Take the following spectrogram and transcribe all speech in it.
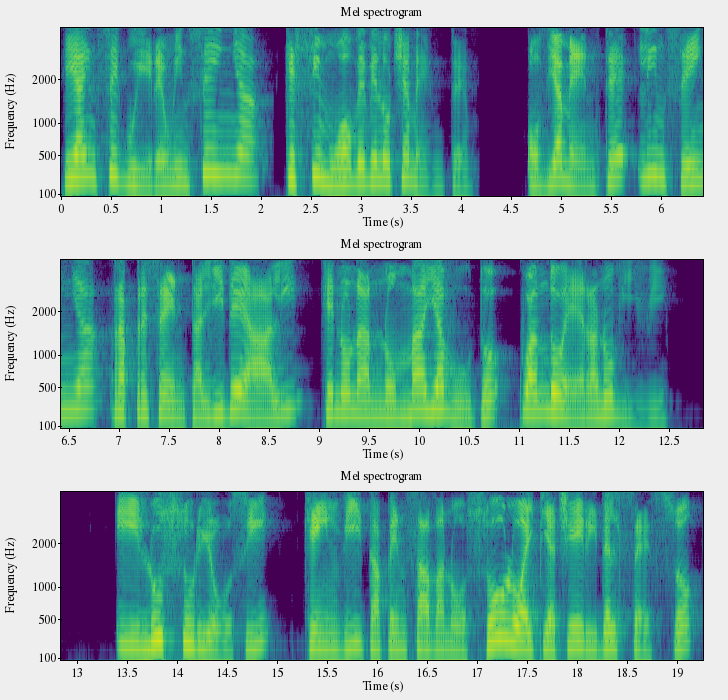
e a inseguire un'insegna che si muove velocemente. Ovviamente l'insegna rappresenta gli ideali che non hanno mai avuto quando erano vivi. I lussuriosi, che in vita pensavano solo ai piaceri del sesso,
